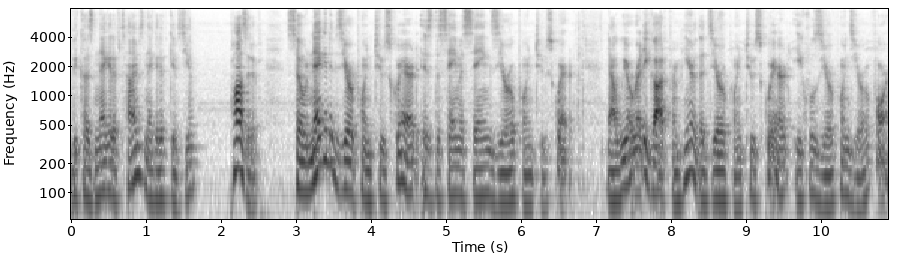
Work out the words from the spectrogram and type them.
because negative times negative gives you positive. So negative 0.2 squared is the same as saying 0.2 squared. Now, we already got from here that 0.2 squared equals 0.04.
